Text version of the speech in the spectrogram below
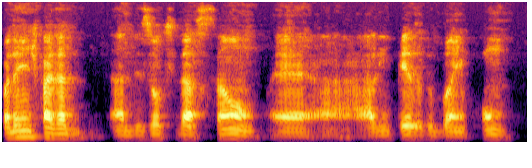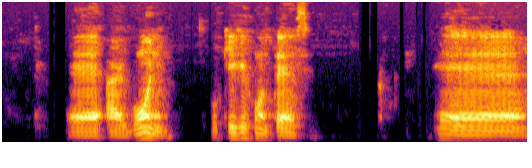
quando a gente faz a, a desoxidação, é, a, a, limpeza do banho com é, argônio, o que, que acontece? É,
